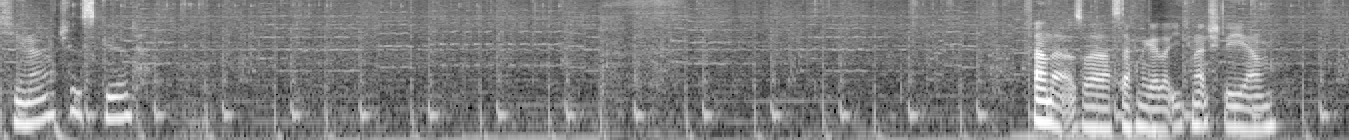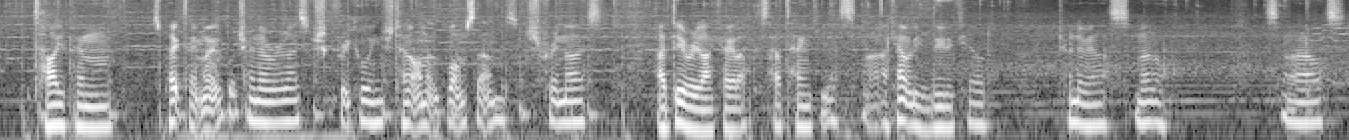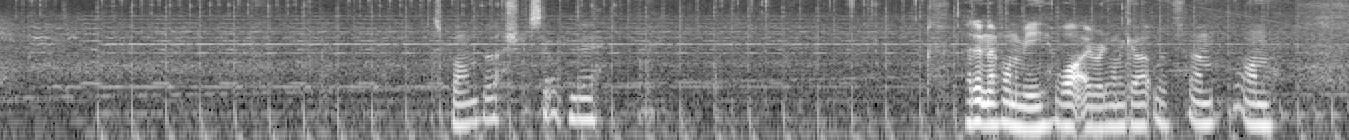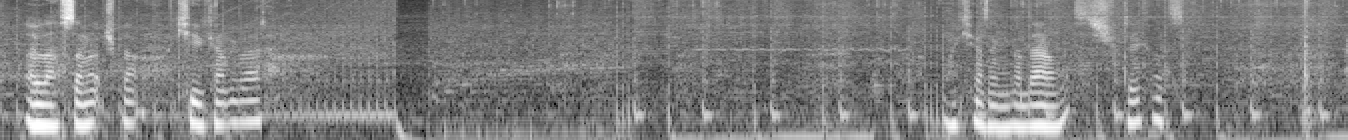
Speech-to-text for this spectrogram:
Q now, which is good. found out as well a second ago that you can actually um, type in spectate mode, which I never realised, which is pretty cool. You can just turn it on at the bottom settings, which is pretty nice. I do really like Olaf because how tanky he is. I can't believe Luda killed. Trying to be honest, mental. Someone else. Spawn bush, see what we can do. I don't know if I want to be what I really want to go up with um, on Olaf so much, but Q can't be bad. Hasn't even gone down, that's ridiculous.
